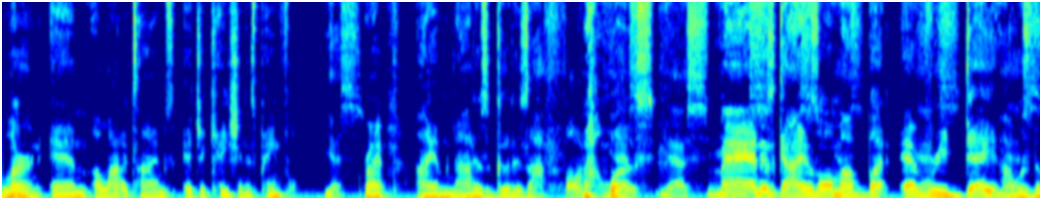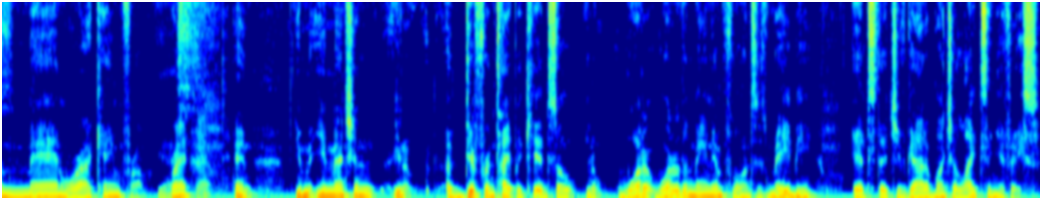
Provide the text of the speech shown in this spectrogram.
learn. And a lot of times, education is painful Yes. right? I am not as good as I thought I was. Yes. yes Man, yes, this guy yes, is on my butt every Yes, day. I was the man where I came from, Yes. right? And you, you mentioned, you know, a different type of kid. So, you know, what are what are the main influences? Maybe it's that you've got a bunch of lights in your face,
